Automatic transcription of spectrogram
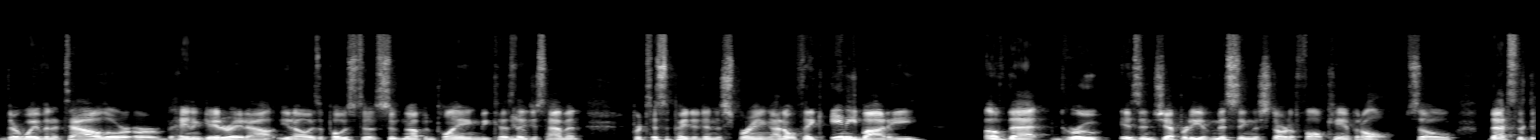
They're waving a towel or, or handing Gatorade out, you know, as opposed to suiting up and playing because yeah. they just haven't participated in the spring. I don't think anybody of that group is in jeopardy of missing the start of fall camp at all. So that's the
